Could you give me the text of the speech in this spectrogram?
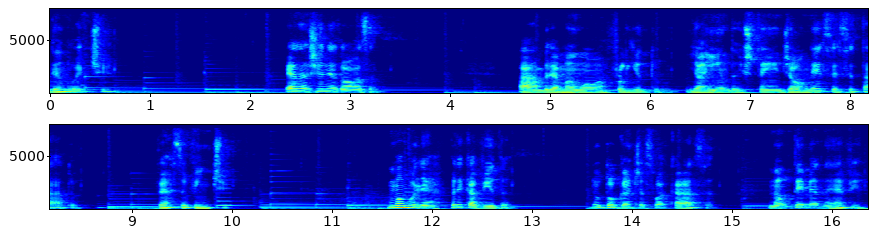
de noite. Era generosa. Abre a mão ao aflito e ainda estende ao necessitado. Verso 20. Uma mulher precavida, no tocante à sua casa, não teme a neve,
